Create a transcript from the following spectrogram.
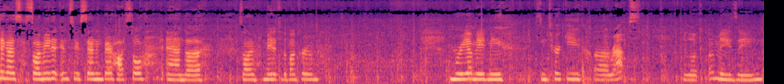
Hey guys, so I made it into Standing Bear Hostel and uh, so I made it to the bunk room. Maria made me some turkey uh, wraps. They look amazing.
